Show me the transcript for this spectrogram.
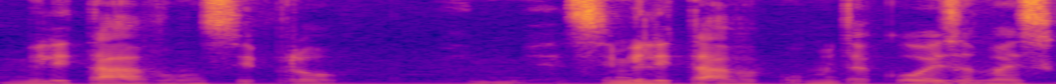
militavam se pro, se militava por muita coisa, mas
